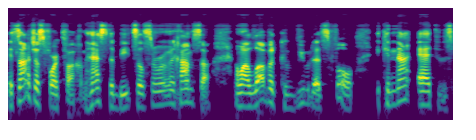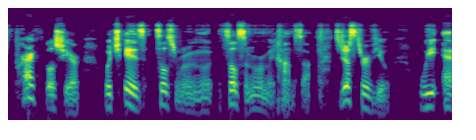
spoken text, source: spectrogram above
It's not just for tvachim. It has to be tzilsim chamsa. And while love it could view it as full, it cannot add to this practical shear, which is tzilsim chamsa. So just to review, we uh,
